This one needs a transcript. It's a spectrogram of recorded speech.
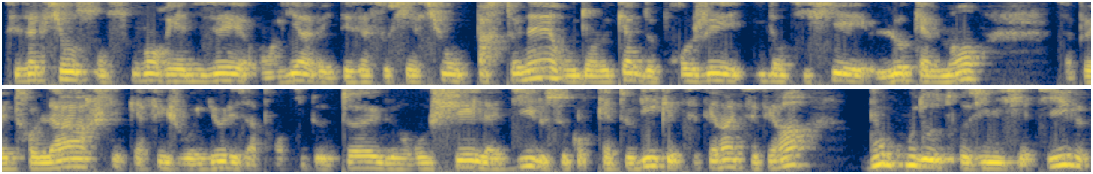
Ces actions sont souvent réalisées en lien avec des associations partenaires ou dans le cadre de projets identifiés localement. Ça peut être l'Arche, les Cafés Joyeux, les Apprentis d'Auteuil, le Rocher, la DI, le Secours catholique, etc., etc. Beaucoup d'autres initiatives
